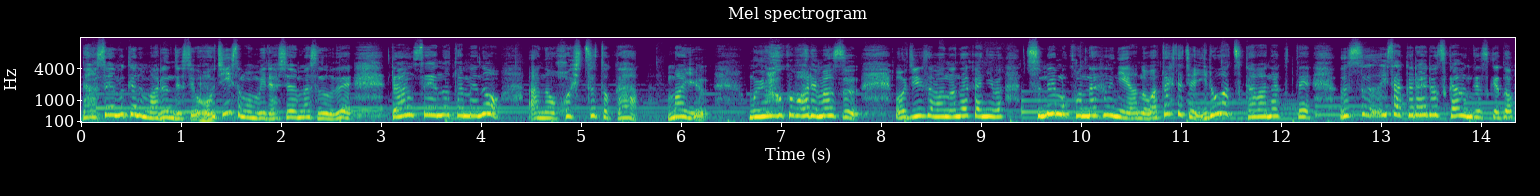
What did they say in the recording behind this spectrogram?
男性向けのもあるんですよ。おじい様もいらっしゃいますので、男性のためのあの保湿とか、眉もう喜ばれます。おじい様の中には爪もこんな風にあの私たちは色は使わなくて薄い桜色使うんですけど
